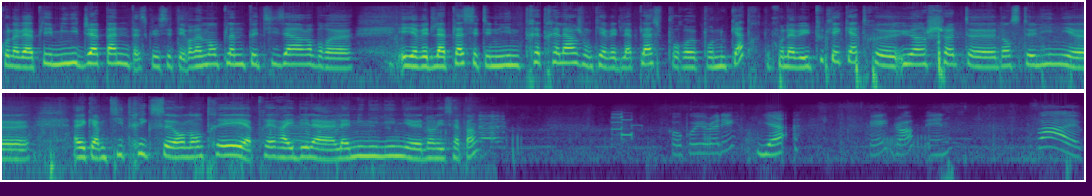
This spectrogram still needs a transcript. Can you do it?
qu'on avait appelée Mini Japan parce que c'était vraiment plein de petits arbres euh, et il y avait de la place. C'était une ligne très très large, donc il y avait de la place pour, euh, pour nous quatre. Donc on avait eu toutes les quatre eu un shot dans cette ligne avec un petit tricks en entrée et après rider la, la mini-ligne dans les sapins. Coco, you ready? Yeah. Okay, drop in. Five,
